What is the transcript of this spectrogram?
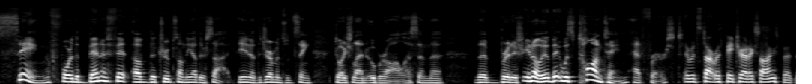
sing for the benefit of the troops on the other side. You know, the Germans would sing Deutschland über alles, and the the British, you know, it, it was taunting at first. It would start with patriotic songs, but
